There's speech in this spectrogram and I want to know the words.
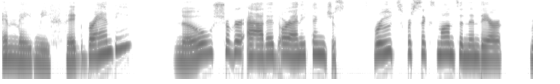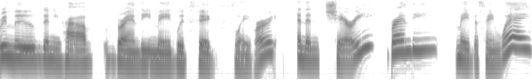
and made me fig brandy. No sugar added or anything, just fruits for six months. And then they're removed and you have brandy made with fig flavor and then cherry brandy made the same way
